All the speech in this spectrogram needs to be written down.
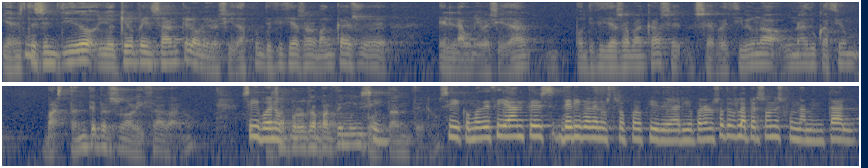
Y en este sentido, yo quiero pensar que la Universidad Pontificia de Salamanca es, eh, en la Universidad Pontificia de Salamanca se, recibe una, una, educación bastante personalizada, ¿no? Sí, bueno, por otra parte, muy importante. Sí, sí, como decía antes, deriva de nuestro propio ideario. Para nosotros la persona es fundamental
